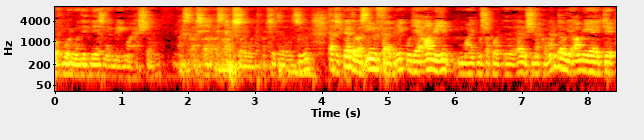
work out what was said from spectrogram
of Burgundy-t nézd meg még ma este. Az, az, az, abszolút, abszolút, abszolút. Tehát, hogy például az Infabrik, ugye, ami, majd most akkor elősinek, nem, de ugye, ami egy,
